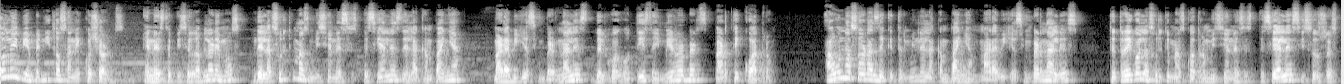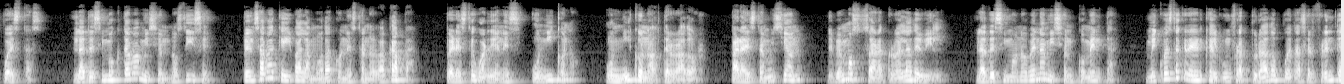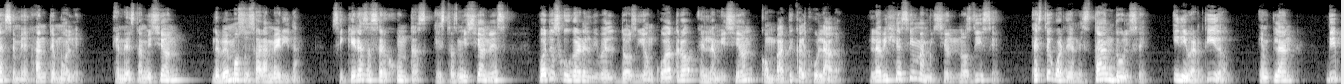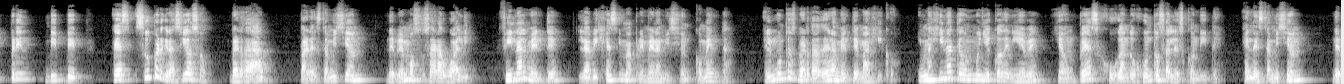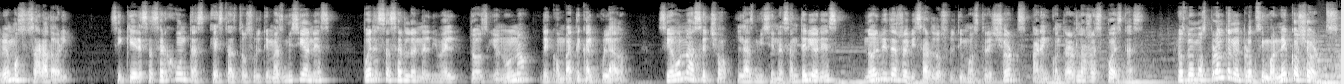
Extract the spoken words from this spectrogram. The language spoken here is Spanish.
Hola y bienvenidos a Neko Shorts. En este episodio hablaremos de las últimas misiones especiales de la campaña Maravillas Invernales del juego Disney Mirrorverse parte 4. A unas horas de que termine la campaña Maravillas Invernales, te traigo las últimas cuatro misiones especiales y sus respuestas. La decimoctava misión nos dice, pensaba que iba a la moda con esta nueva capa, pero este guardián es un ícono, un ícono aterrador. Para esta misión, debemos usar a Cruella de Vil. La decimonovena misión comenta, me cuesta creer que algún fracturado pueda hacer frente a semejante mole. En esta misión, debemos usar a Mérida. Si quieres hacer juntas estas misiones, puedes jugar el nivel 2-4 en la misión Combate Calculado. La vigésima misión nos dice, este guardián es tan dulce y divertido, en plan, bip print bip bip. Es súper gracioso, ¿verdad? Para esta misión, debemos usar a Wally. Finalmente, la vigésima primera misión comenta, el mundo es verdaderamente mágico. Imagínate un muñeco de nieve y a un pez jugando juntos al escondite. En esta misión, debemos usar a Dory. Si quieres hacer juntas estas dos últimas misiones, puedes hacerlo en el nivel 2-1 de combate calculado. Si aún no has hecho las misiones anteriores, no olvides revisar los últimos tres shorts para encontrar las respuestas. Nos vemos pronto en el próximo Neko Shorts.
